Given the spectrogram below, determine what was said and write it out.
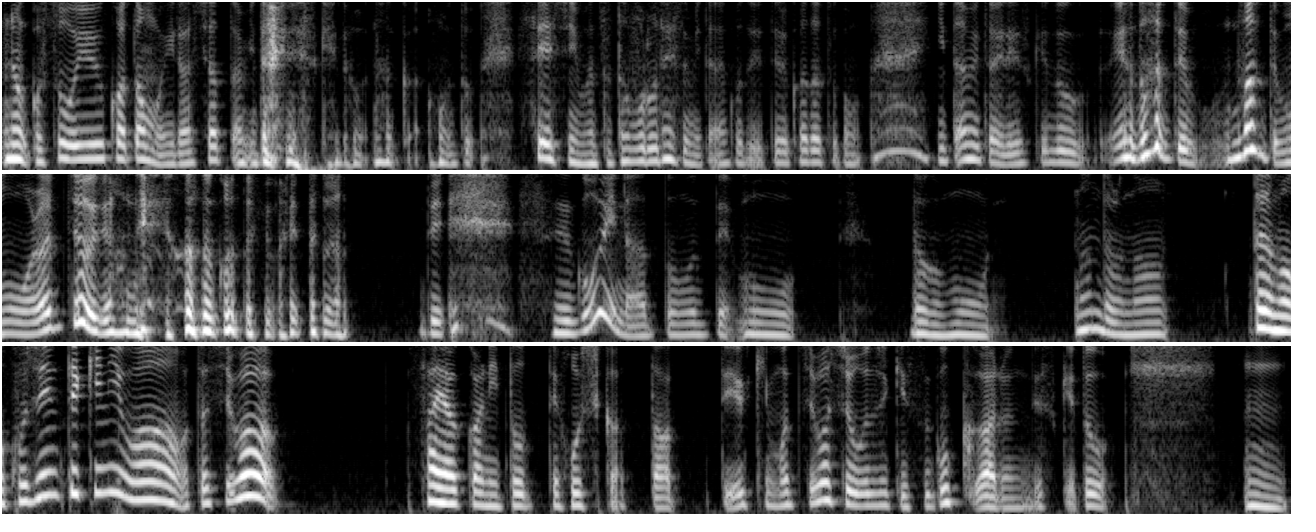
なんかそういう方もいらっしゃったみたいですけど なんか本当精神はズタボロですみたいなこと言ってる方とかもいたみたいですけどいやだってだってもう笑っちゃうじゃんね あのこと言われたらですごいなと思ってもうだからもうなんだろうな。ただまあ個人的には私はさやかにとって欲しかったっていう気持ちは正直すごくあるんですけどうん。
